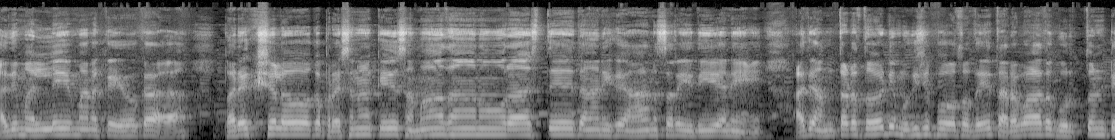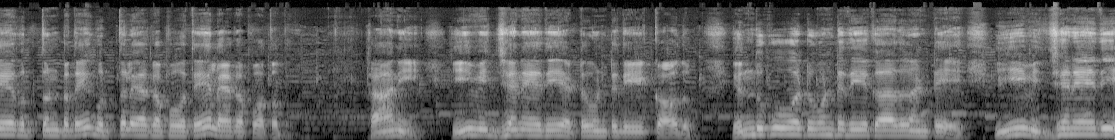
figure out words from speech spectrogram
అది మళ్ళీ మనకి ఒక పరీక్షలో ఒక ప్రశ్నకి సమాధానం రాస్తే దానికి ఆన్సర్ ఇది అని. అది అంతటితోటి ముగిసిపోతుంది తర్వాత గుర్తుంటే గుర్తుంటుంది గుర్తు లేకపోతే లేకపోతుంది. కానీ ఈ విద్య అనేది అటువంటిది కాదు. ఎందుకు అటువంటిది కాదు అంటే ఈ విద్య అనేది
